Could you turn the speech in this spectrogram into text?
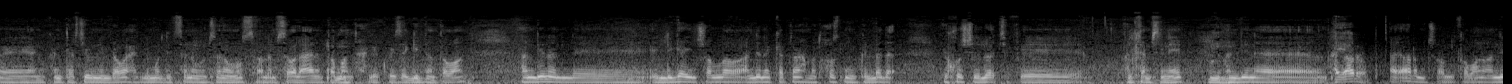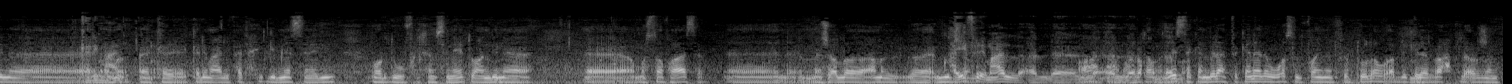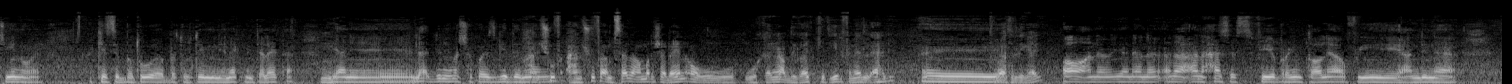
آه، يعني كان ترتيبه نمرة واحد لمدة سنة وسنه ونص على مستوى العالم. طبعا دي حاجة كويسة جدا طبعا. عندنا ال- اللي جاي إن شاء الله عندنا الكابتن أحمد حسني يمكن بدأ يخش دلوقتي في في الخمسينات عندنا هيقرب. هيقرب إن شاء الله طبعا. عندنا كريم علي. كريم علي فتحي جبناه السنة دي برضه في الخمسينات وعندنا آه، مصطفى عسل آه، ما شاء الله عمل good هيفرق معاه آه الرقم ده. لسه كان بيلعب في كندا ووصل final في بطولة. وقبل كده راح في الارجنتين بطوله بطولتين من هناك من ثلاثة يعني لا الدنيا ماشية كويس جدا يعني. هنشوف هنشوف أمثال عمر شبهنا و- وكريم عبد الجواد كتير في النادي الأهلي في آه، الوقت اللي جاي؟ آه أنا يعني أنا أنا أنا حاسس في إبراهيم طالع وفي عندنا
